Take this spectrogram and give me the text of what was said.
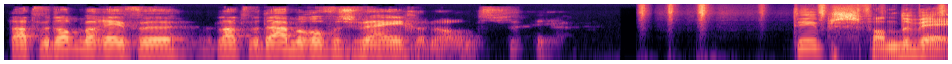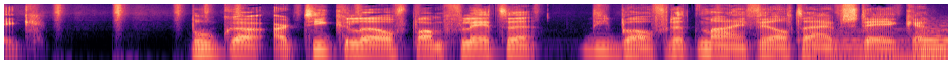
laten we dat maar even, laten we daar maar over zwijgen, Hans. Tips van de week. Boeken, artikelen of pamfletten die boven het maaiveld uitsteken.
